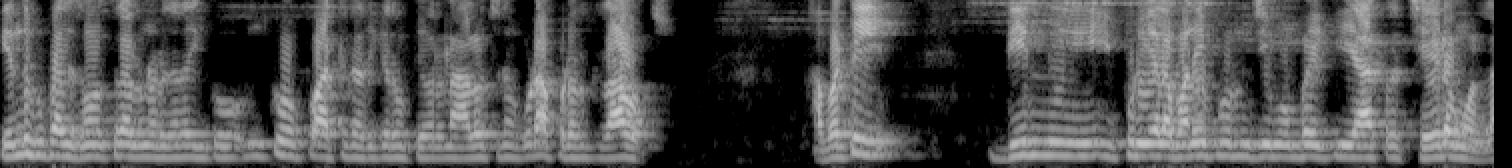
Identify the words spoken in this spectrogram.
ఎందుకు పది సంవత్సరాలు ఉన్నాడు కదా? ఇంకో ఇంకో పార్టీని అధికారం తీవ్రమైన ఆలోచన కూడా అప్పటివరకు రావచ్చు. కాబట్టి దీన్ని ఇప్పుడు ఇలా మణిపూర్ నుంచి ముంబైకి యాత్ర చేయడం వల్ల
